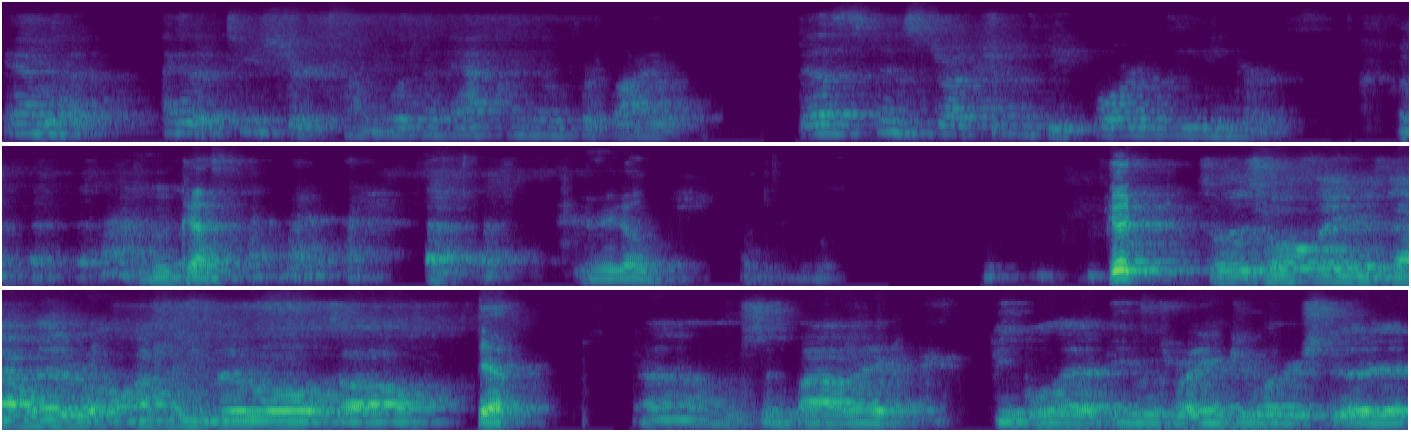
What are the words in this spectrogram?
And uh, I got a T-shirt coming with an acronym for Bible. Best instructions before leaving Earth. Okay. There you go. Good. So this whole thing is not literal, nothing literal, it's all. Yeah. Um, symbolic, people that he was writing to understood it,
